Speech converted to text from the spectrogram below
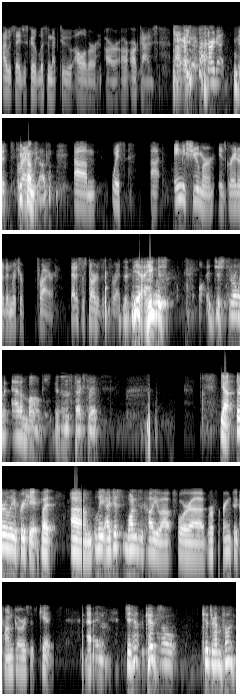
I would say just go listen back to all of our our, our archives. Uh, but started this He comes with, up. um, with uh, Amy Schumer is greater than Richard Pryor. That is the start of this thread. Yeah, he was just throwing atom bombs into this text thread. Yeah, thoroughly appreciate. But um, Lee, I just wanted to call you out for uh, referring to congoers as kids, and just Yeah, the kids, how kids are having fun.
